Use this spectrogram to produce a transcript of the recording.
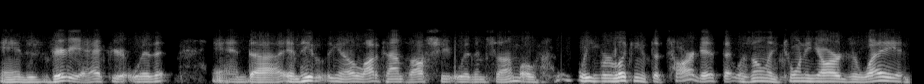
and is very accurate with it and uh and he you know a lot of times I'll shoot with him some. Well, we were looking at the target that was only 20 yards away, and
